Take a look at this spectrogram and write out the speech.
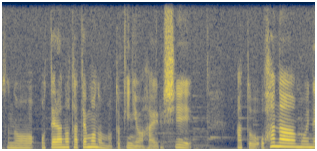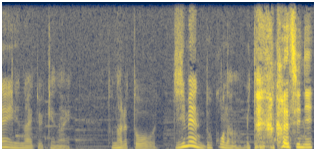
そのお寺の建物も時には入るしあとお花もね入れないといけないとなると地面どこなの？みたいな感じに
